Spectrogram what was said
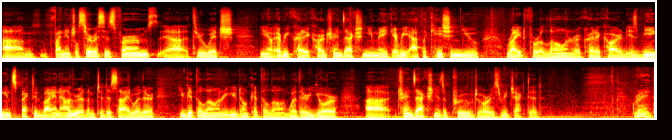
um, financial services firms uh, through which you know every credit card transaction you make, every application you write for a loan or a credit card is being inspected by an algorithm to decide whether you get the loan or you don't get the loan, whether your uh, transaction is approved or is rejected. Great.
